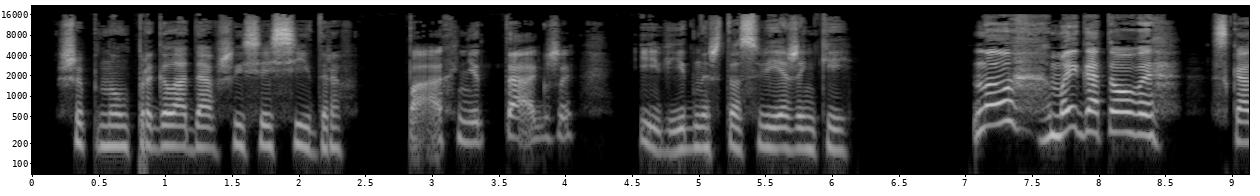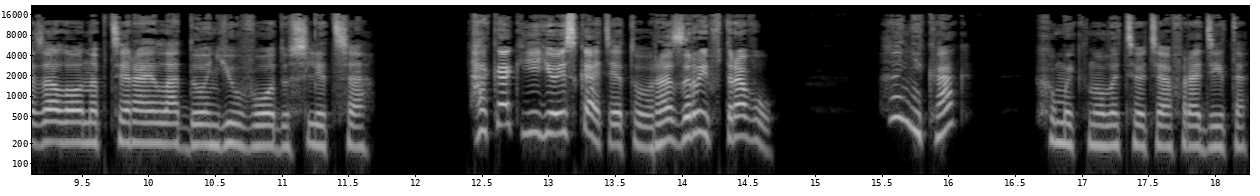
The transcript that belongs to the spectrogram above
— шепнул проголодавшийся Сидоров. «Пахнет так же, и видно, что свеженький». «Ну, мы готовы», — сказал он, обтирая ладонью воду с лица. «А как ее искать, эту разрыв траву?» «А никак», — хмыкнула тетя Афродита.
